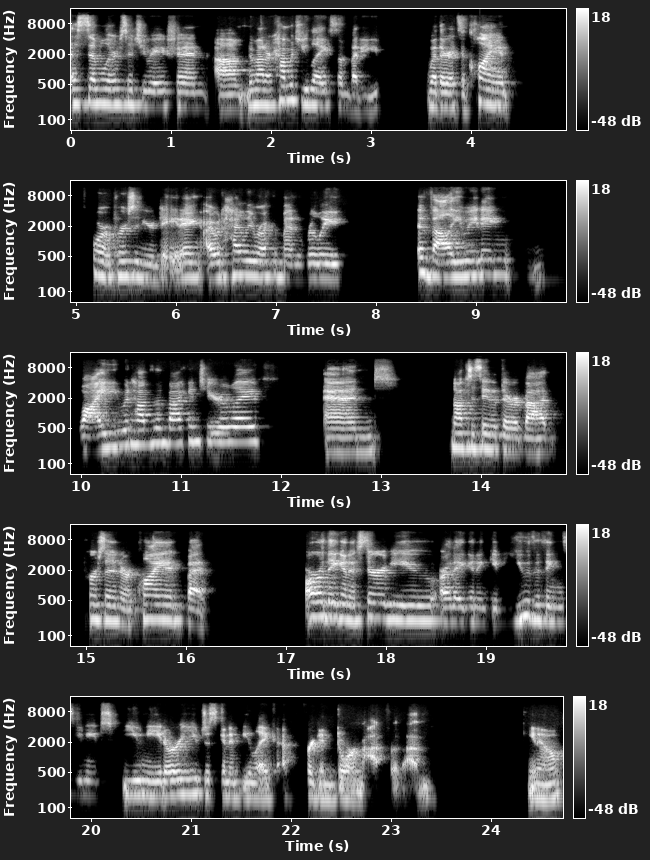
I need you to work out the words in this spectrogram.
a similar situation, um, no matter how much you like somebody, whether it's a client or a person you're dating, I would highly recommend really evaluating why you would have them back into your life. And not to say that they're a bad person or client, but are they going to serve you? Are they going to give you the things you need you need, or are you just going to be like a friggin' doormat for them? You know,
